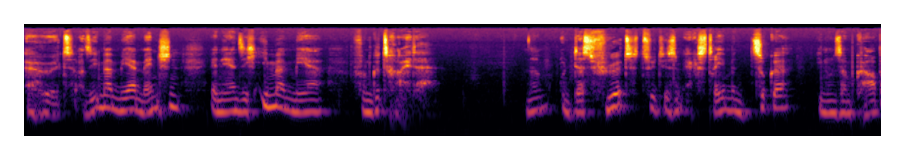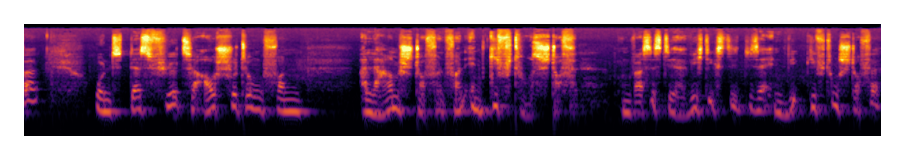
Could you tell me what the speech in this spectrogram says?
erhöht. Also immer mehr Menschen ernähren sich immer mehr von Getreide. Ne? Und das führt zu diesem extremen Zucker in unserem Körper und das führt zur Ausschüttung von Alarmstoffen, von Entgiftungsstoffen. Und was ist der wichtigste dieser Entgiftungsstoffe?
